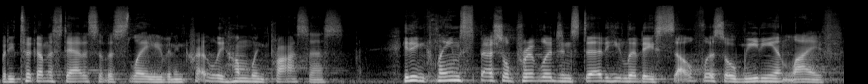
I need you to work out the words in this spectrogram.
but he took on the status of a slave, an incredibly humbling process. He didn't claim special privilege, instead, he lived a selfless, obedient life.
